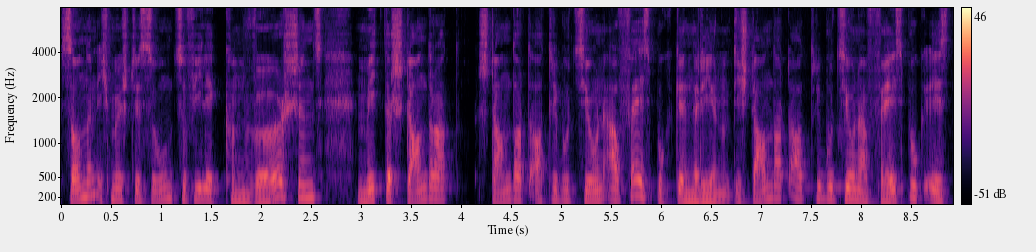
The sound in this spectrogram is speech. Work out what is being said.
sondern ich möchte so und so viele Conversions mit der Standard Standardattribution auf Facebook generieren. Und die Standardattribution auf Facebook ist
